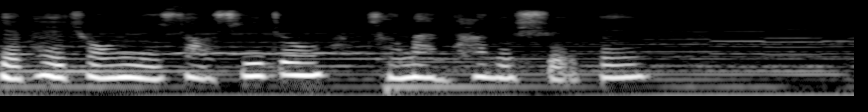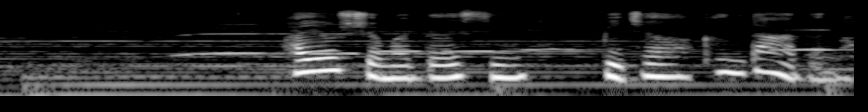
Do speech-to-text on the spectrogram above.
也配从你小溪中盛满他的水杯。还有什么德行比这更大的呢？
